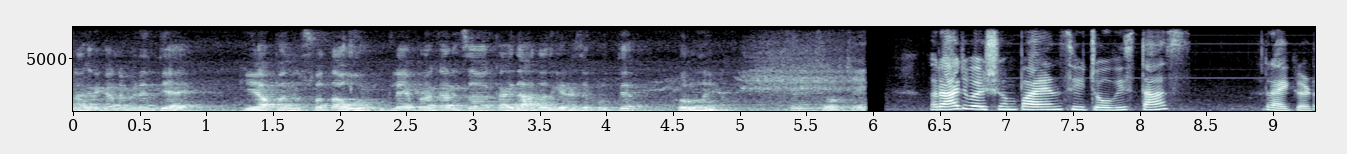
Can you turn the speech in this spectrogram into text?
नागरिकांना विनंती आहे की आपण स्वतःहून कुठल्याही प्रकारचं कायदा हातात घेण्याचं कृत्य करू नये. राज वैशंपायन सी चोवीस तास रायगड.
